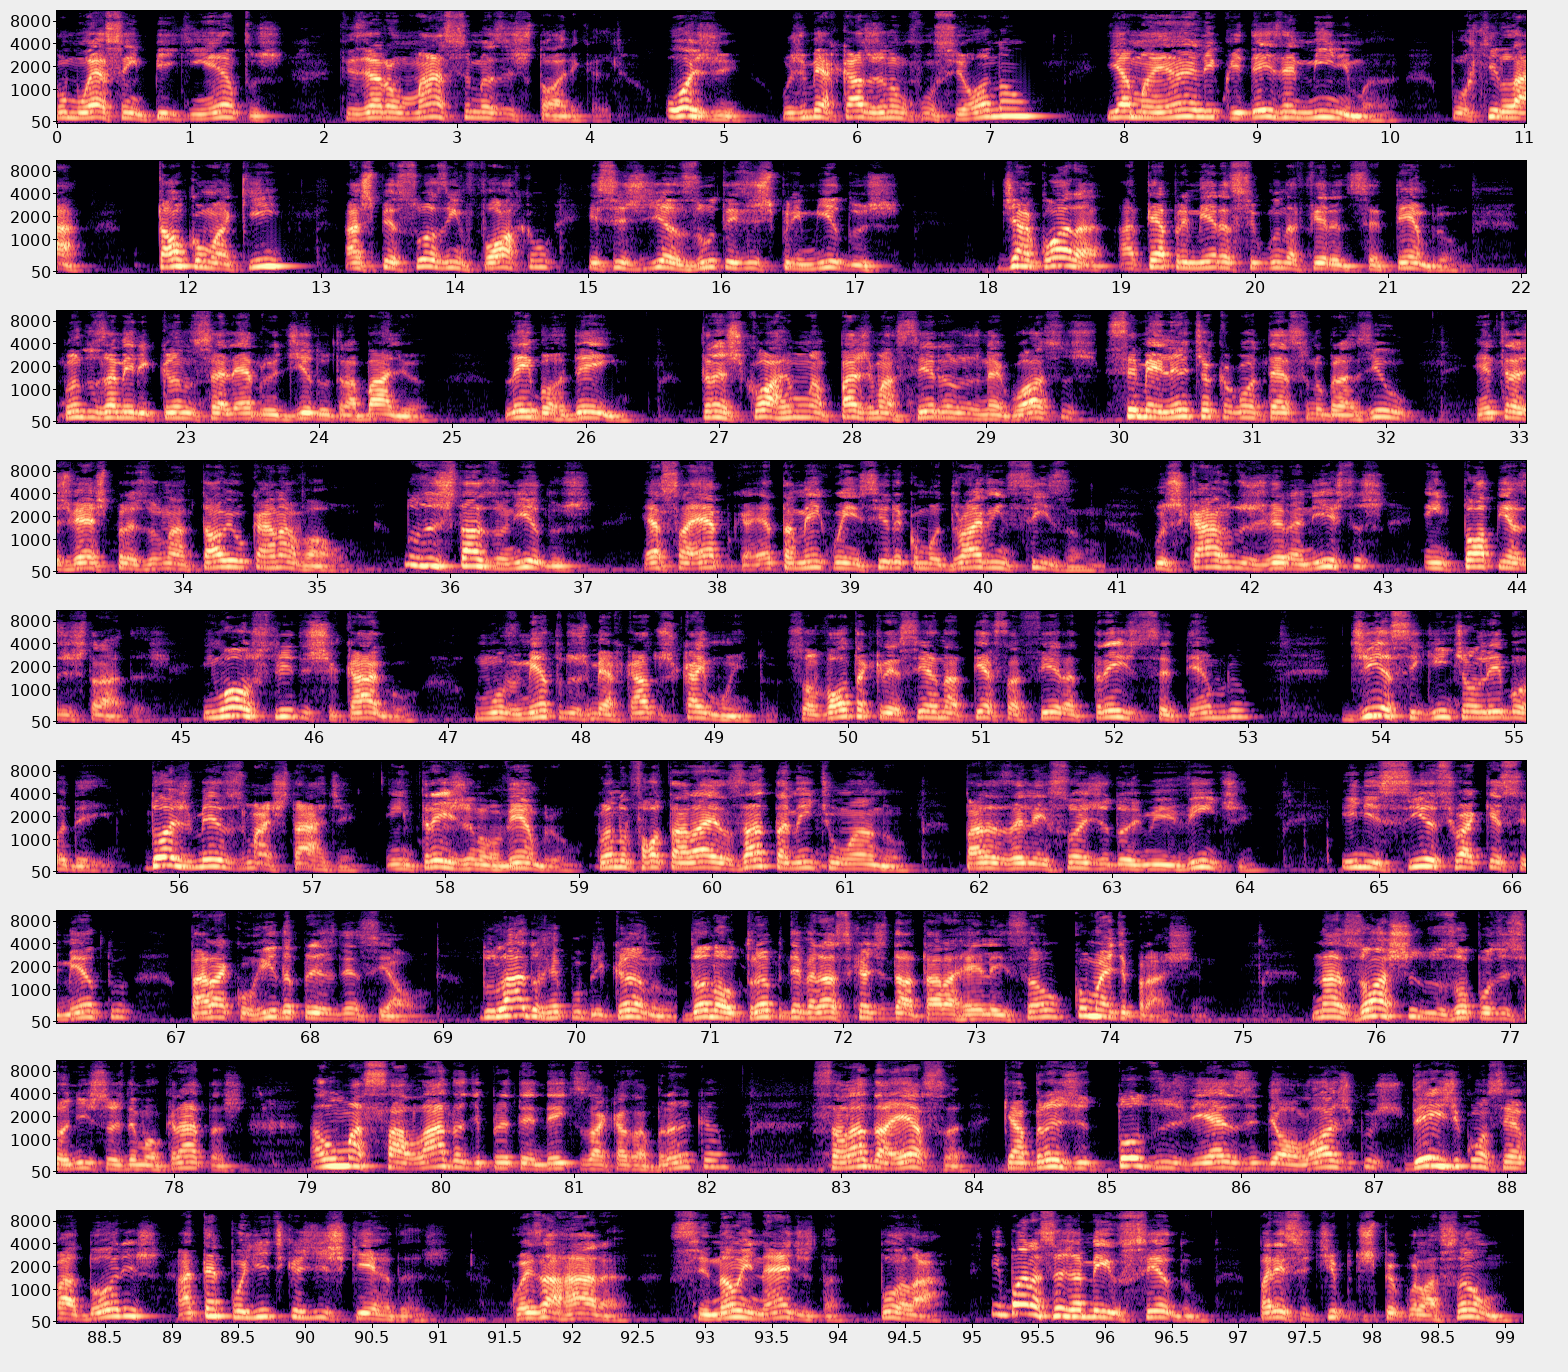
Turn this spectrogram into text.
como S&P 500 fizeram máximas históricas. Hoje, os mercados não funcionam e amanhã a liquidez é mínima, porque lá, tal como aqui, as pessoas enforcam esses dias úteis exprimidos. De agora até a primeira segunda-feira de setembro, quando os americanos celebram o Dia do Trabalho, Labor Day, transcorre uma pasmaceira nos negócios, semelhante ao que acontece no Brasil entre as vésperas do Natal e o Carnaval. Nos Estados Unidos, essa época é também conhecida como driving season. Os carros dos veranistas entopem as estradas. Em Wall Street e Chicago, o movimento dos mercados cai muito. Só volta a crescer na terça-feira, 3 de setembro, dia seguinte ao Labor Day. Dois meses mais tarde, em 3 de novembro, quando faltará exatamente um ano para as eleições de 2020, inicia-se o aquecimento para a corrida presidencial. Do lado republicano, Donald Trump deverá se candidatar à reeleição, como é de praxe. Nas hostes dos oposicionistas democratas, há uma salada de pretendentes à Casa Branca, salada essa que abrange todos os vieses ideológicos, desde conservadores até políticas de esquerdas. Coisa rara, se não inédita, por lá. Embora seja meio cedo para esse tipo de especulação,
